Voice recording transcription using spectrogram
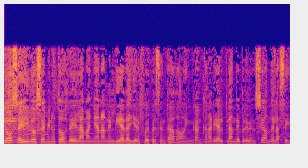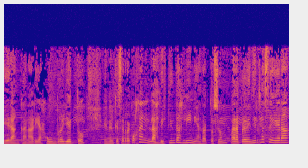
12 y 12 minutos de la mañana en el día de ayer fue presentado en Gran Canaria el Plan de Prevención de la Ceguera en Canarias, un proyecto en el que se recogen las distintas líneas de actuación para prevenir la ceguera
